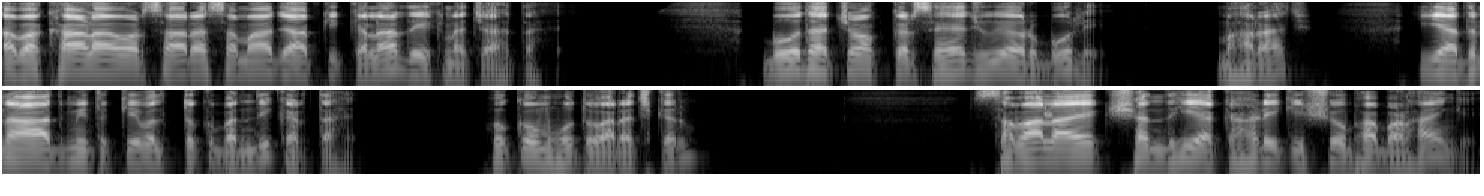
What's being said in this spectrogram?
अब अखाड़ा और सारा समाज आपकी कला देखना चाहता है। बोधा चौंक कर सहज हुए और बोले, महाराज, ये अदना आदमी तो केवल तुकबंदी करता है। हुक्म हो तो अरज करूँ। सवालायक क्षंधी अखाड़े की शोभा बढ़ाएँगे।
